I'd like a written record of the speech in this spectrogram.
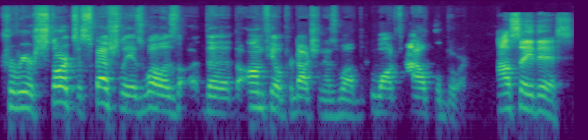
career starts, especially as well as the the on-field production as well walked out the door. I'll say this.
